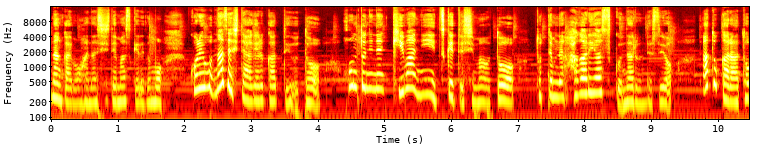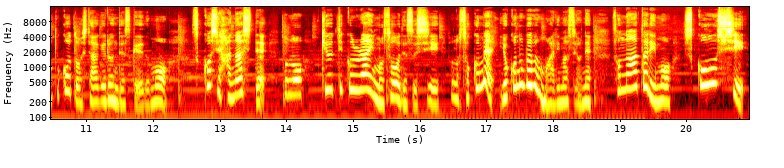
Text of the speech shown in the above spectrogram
何回もお話ししてますけれどもこれをなぜしてあげるかっていうと本当にね際につけてしまうととってもね剥がれやすくなるんですよ。後からトップコートをしてあげるんですけれども少し離してそのキューティクルラインもそうですしその側面横の部分もありますよねそのあたりも少し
